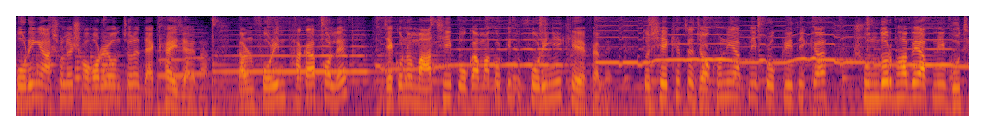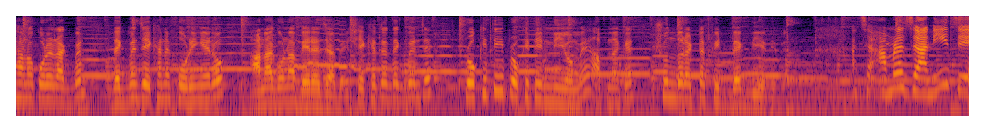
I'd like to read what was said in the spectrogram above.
ফড়িং আসলে শহরের অঞ্চলে দেখাই যায় না। কারণ ফড়িং থাকা ফলে যে কোনো মাছি, পোকামাকড় কিন্তু ফড়িংই খেয়ে ফেলে। তো সেক্ষেত্রে যখনই আপনি প্রকৃতিকা সুন্দরভাবে আপনি গুছানো করে রাখবেন, দেখবেন যে এখানে ফড়িংয়েরও আনাগোনা বেড়ে যাবে। সেক্ষেত্রে দেখবেন যে প্রকৃতি প্রকৃতির নিয়মে আপনাকে সুন্দর একটা ফিডব্যাক দিয়ে দিবে। আচ্ছা আমরা জানি যে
